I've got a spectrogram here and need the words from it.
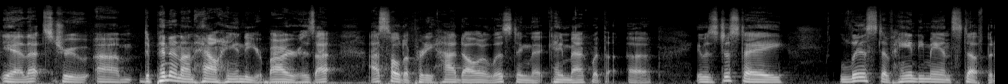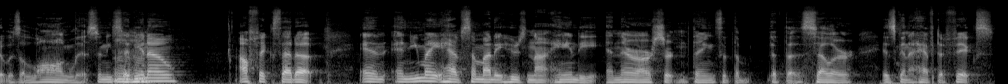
Yeah, that's true. Um, depending on how handy your buyer is, I I sold a pretty high dollar listing that came back with a. It was just a list of handyman stuff, but it was a long list, and he said, you know, I'll fix that up. And and you might have somebody who's not handy, and there are certain things that the that the seller is going to have to fix,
